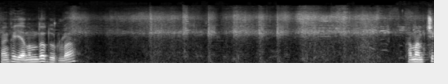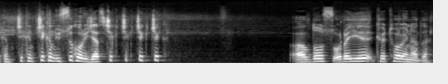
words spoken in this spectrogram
Kanka yanımda dur la. Tamam çıkın çıkın çıkın üstü koruyacağız. Çık çık çık çık. Aldos orayı kötü oynadı.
